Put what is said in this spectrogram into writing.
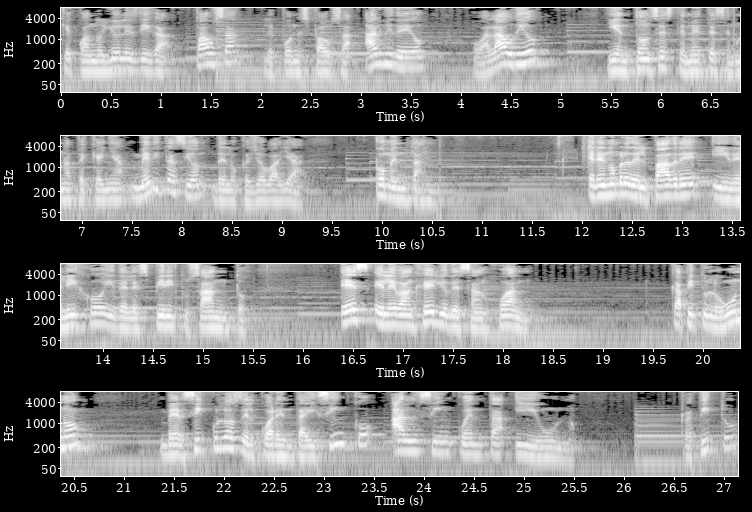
que cuando yo les diga pausa, le pones pausa al video o al audio y entonces te metes en una pequeña meditación de lo que yo vaya comentando. En el nombre del Padre y del Hijo y del Espíritu Santo. Es el Evangelio de San Juan, capítulo 1, versículos del 45 al 51. Repito,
